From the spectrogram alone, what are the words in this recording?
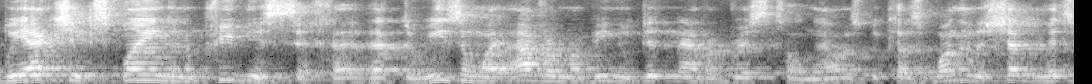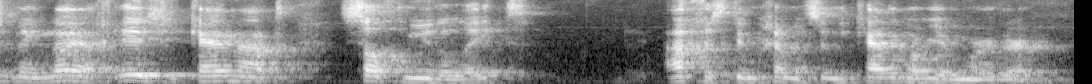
We actually explained in a previous sikha that the reason why Avram Avinu didn't have a bris till now is because one of the Sheva mitzvah Noach is you cannot self-mutilate. Achas dimchem, it's in the category of murder.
